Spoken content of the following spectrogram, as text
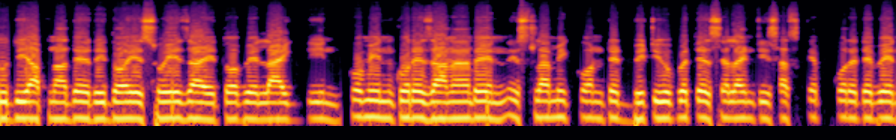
যদি আপনাদের হৃদয়ে ছুঁয়ে যায়, তবে লাইক দিন, কমেন্ট করে জানাবেন। ইসলামিক কন্টেন্ট ভিডিও পেতে চ্যানেলটি সাবস্ক্রাইব করে দেবেন।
